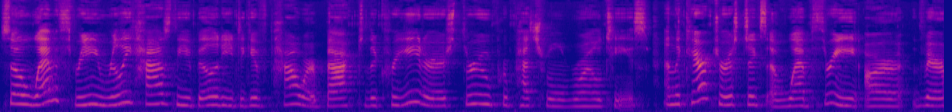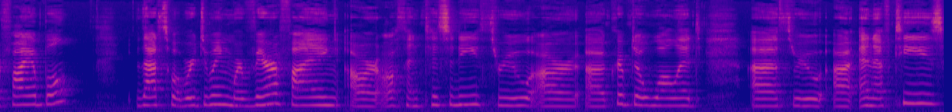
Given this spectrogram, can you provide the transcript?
So, Web3 really has the ability to give power back to the creators through perpetual royalties. And the characteristics of Web3 are verifiable, that's what we're doing. We're verifying our authenticity through our uh, crypto wallet, uh, through uh, NFTs,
